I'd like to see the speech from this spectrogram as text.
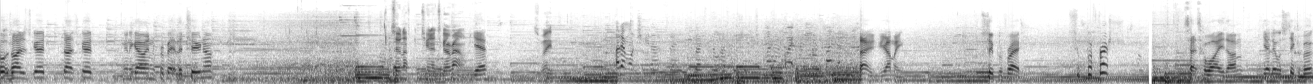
Pork is good, that's good. I'm going to go in for a bit of the tuna. So enough tuna to go around? Yeah. Sweet. I don't want tuna, so you guys still have the Mine quite please. Fine. That is yummy. Super fresh. Super fresh. So that's Hawaii done. Get a little sticker book.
